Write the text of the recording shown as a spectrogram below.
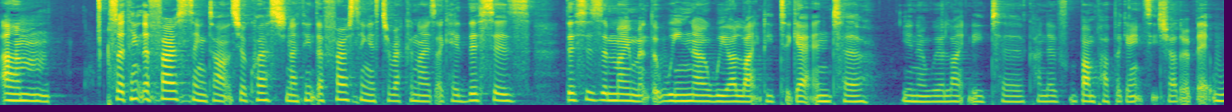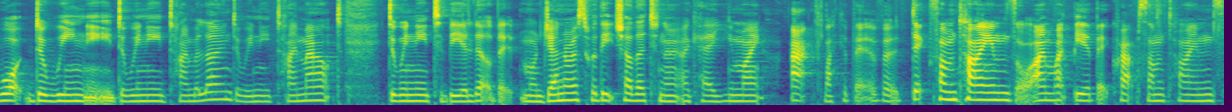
Um, so I think the first thing to answer your question, I think the first thing is to recognize, okay, this is this is a moment that we know we are likely to get into. You know, we're likely to kind of bump up against each other a bit. What do we need? Do we need time alone? Do we need time out? Do we need to be a little bit more generous with each other to know, okay, you might act like a bit of a dick sometimes, or I might be a bit crap sometimes.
